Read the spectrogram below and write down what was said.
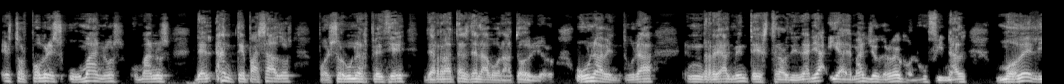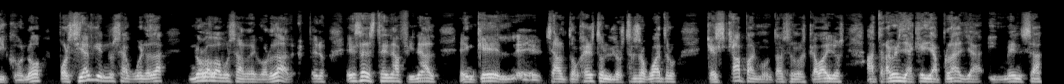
estos pobres humanos, humanos del antepasados, pues son una especie de ratas de laboratorio. Una aventura realmente extraordinaria y además yo creo que con un final modélico, ¿no? Por si alguien no se acuerda, no lo vamos a recordar, pero esa escena final en que el, Charlton Heston y los tres o cuatro que escapan montarse en los caballos a través de aquella playa inmensa,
